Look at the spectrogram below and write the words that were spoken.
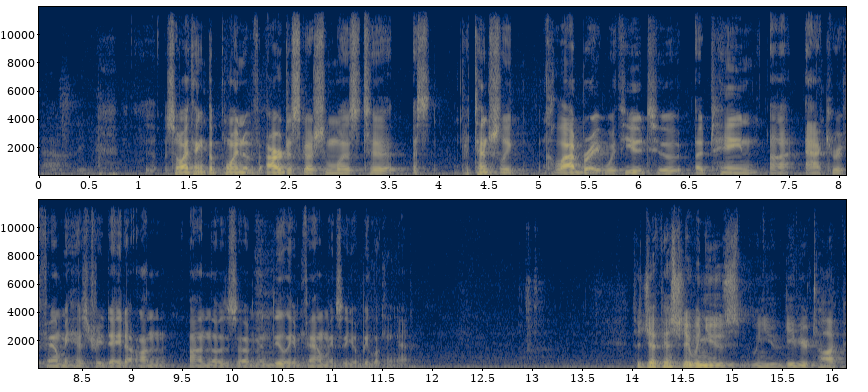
capacity. So I think the point of our discussion was to potentially collaborate with you to obtain uh, accurate family history data on, on those uh, Mendelian families that you'll be looking at. So Jeff, yesterday when you, when you gave your talk,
